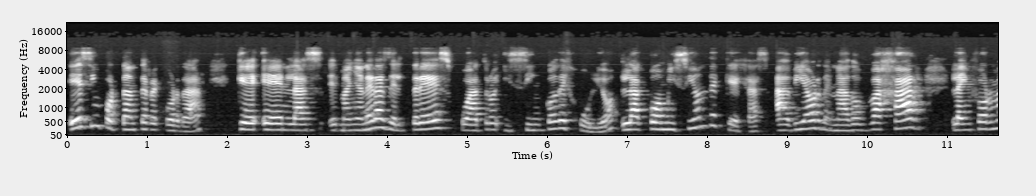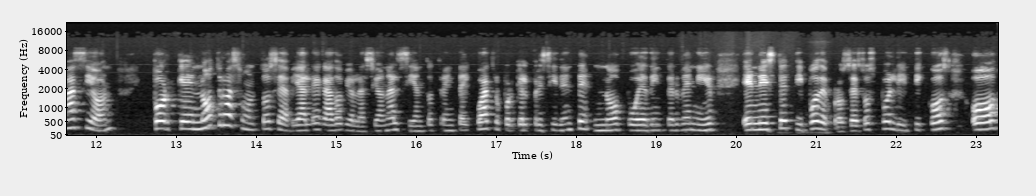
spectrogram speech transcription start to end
Es importante recordar que en las eh, mañaneras del 3, 4 y 5 de julio, la Comisión de Quejas había ordenado bajar la información porque en otro asunto se había alegado violación al 134, porque el presidente no puede intervenir en este tipo de procesos políticos o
